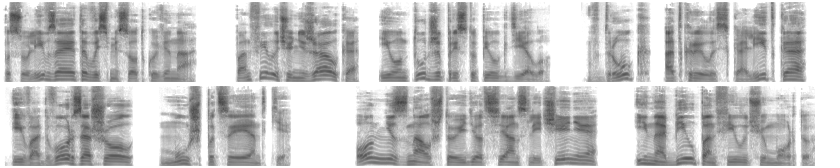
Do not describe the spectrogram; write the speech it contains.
посулив за это восьмисотку вина. Панфилычу не жалко, и он тут же приступил к делу. Вдруг открылась калитка, и во двор зашел муж пациентки. Он не знал, что идет сеанс лечения, и набил Панфилычу морду.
